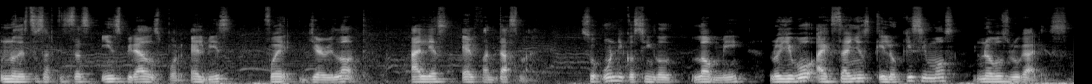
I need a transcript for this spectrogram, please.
Uno de estos artistas inspirados por Elvis fue Jerry Lott, alias El Fantasma. Su único single, Love Me, lo llevó a extraños y loquísimos nuevos lugares.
